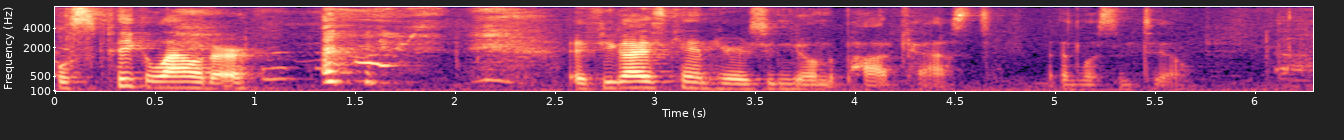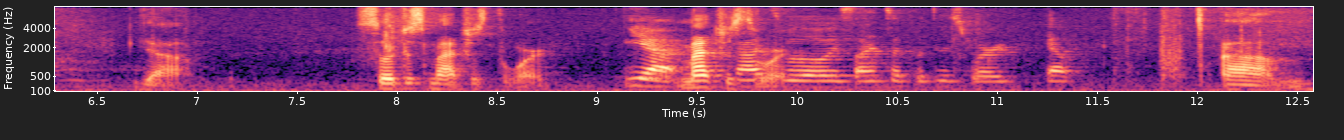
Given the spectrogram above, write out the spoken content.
We'll speak louder. If you guys can't hear us, you can go on the podcast and listen to. Um, Yeah. So it just matches the word. yeah, Matches the word. will always lines up with His word. Yep. Um,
